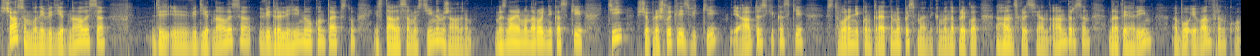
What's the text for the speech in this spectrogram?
З часом вони від'єдналися, від- е, від'єдналися від релігійного контексту і стали самостійним жанром. Ми знаємо народні казки ті, що пройшли крізь віки, і авторські казки, створені конкретними письменниками, наприклад, Ганс Христіан Андерсен, Брати Грім або Іван Франко.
